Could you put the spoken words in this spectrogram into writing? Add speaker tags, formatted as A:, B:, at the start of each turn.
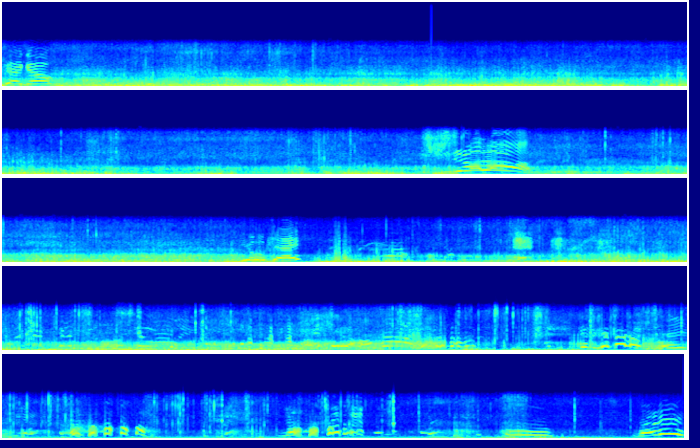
A: Okay, go. Shut up! You okay? Did you get that tape? No. Ready?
